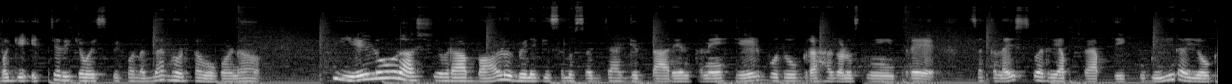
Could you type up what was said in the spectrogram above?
ಬಗ್ಗೆ ಎಚ್ಚರಿಕೆ ವಹಿಸಬೇಕು ಅನ್ನೋದನ್ನ ನೋಡ್ತಾ ಹೋಗೋಣ. ಏಳು ರಾಶಿಯವರ ಬಾಳು ಬೆಳಗಿಸಲು ಸಜ್ಜಾಗಿದ್ದಾರೆ ಅಂತಲೇ ಹೇಳ್ಬೋದು ಗ್ರಹಗಳು ಸ್ನೇಹಿತರೆ. ಸಕಲೈಶ್ವರ್ಯ ಪ್ರಾಪ್ತಿ ಕುಬೇರ ಯೋಗ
